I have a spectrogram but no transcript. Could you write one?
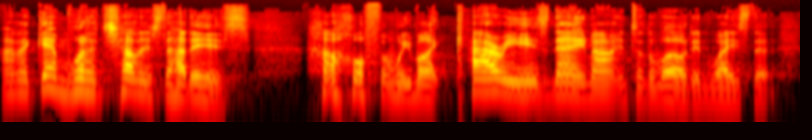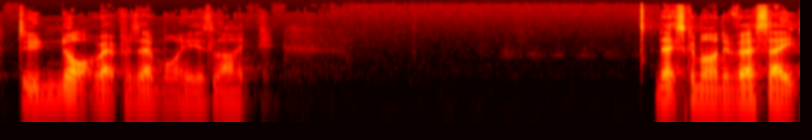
And again, what a challenge that is. How often we might carry his name out into the world in ways that do not represent what he is like. Next command in verse 8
